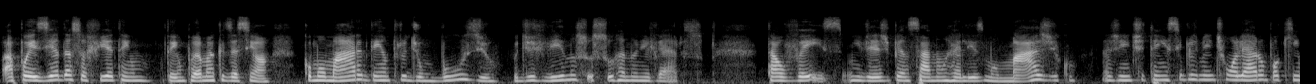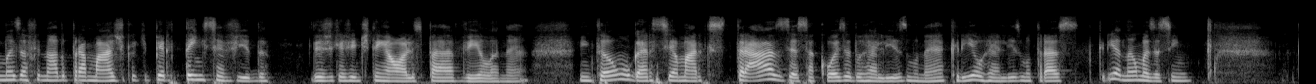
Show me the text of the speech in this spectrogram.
a poesia da Sofia tem um, tem um poema que diz assim, ó, como o mar dentro de um búzio, o divino sussurra no universo. Talvez, em vez de pensar num realismo mágico, a gente tenha simplesmente um olhar um pouquinho mais afinado para a mágica que pertence à vida, desde que a gente tenha olhos para vê-la, né? Então, o Garcia Marques traz essa coisa do realismo, né? Cria o realismo, traz, cria não, mas assim,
